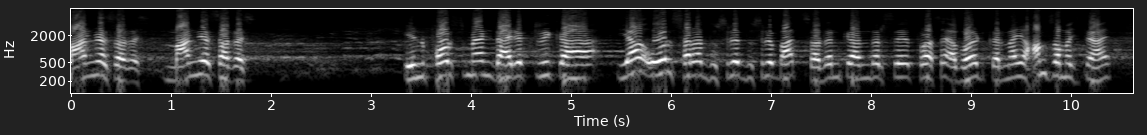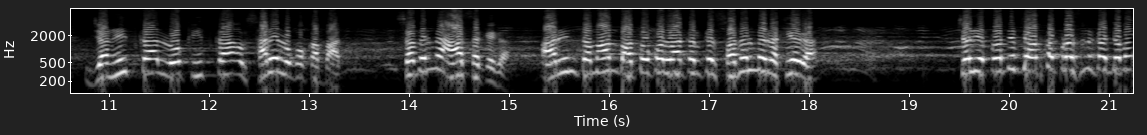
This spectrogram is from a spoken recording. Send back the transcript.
मान्य सदस्य मान्य सदस्य इन्फोर्समेंट डायरेक्टरी का या और सारा दूसरे दूसरे बात सदन के अंदर से थोड़ा सा अवॉइड करना, ये हम समझते हैं। जनहित का, लोकहित का और सारे लोगों का बात सदन में आ सकेगा। और इन तमाम बातों को ला करके सदन में रखिएगा। चलिए, प्रदीप जी, आपका प्रश्न का जवाब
